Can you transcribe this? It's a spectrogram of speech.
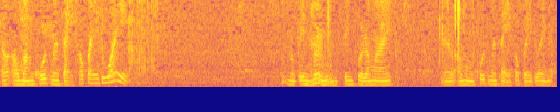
เราเอามังคุดมาใส่เข้าไปด้วย เป็นเป็นผลไม้แล้วเอามังคุดมาใส่เข้าไปด้วยนะ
